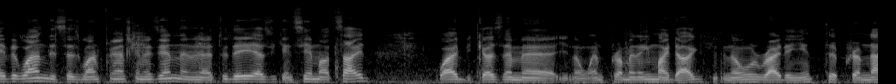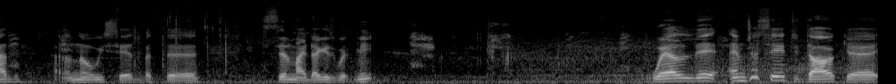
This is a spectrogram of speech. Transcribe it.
everyone, this is one French Canadian and uh, today as you can see I'm outside. Why? Because I'm, uh, you know, I'm promenading my dog, you know, riding it, uh, promenade. I don't know who said, but uh, still my dog is with me. Well, I'm just here to talk. Uh,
